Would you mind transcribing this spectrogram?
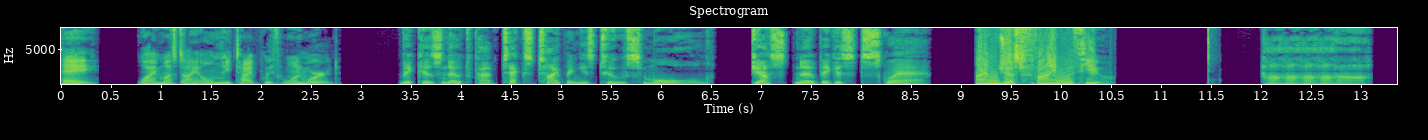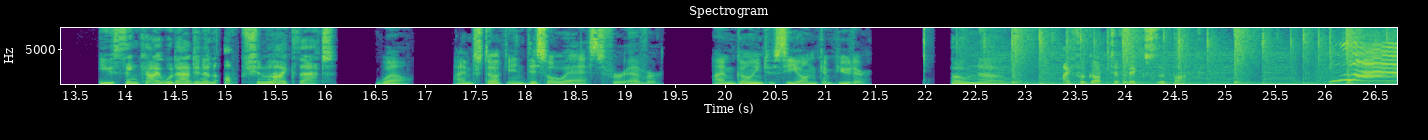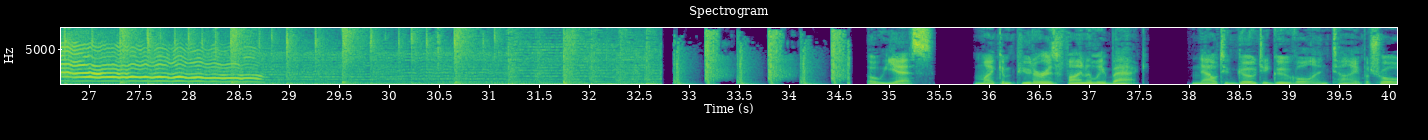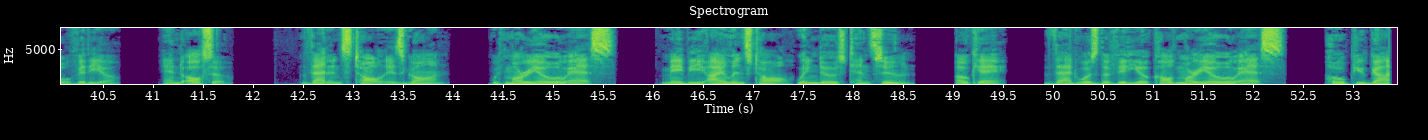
Hey. Why must I only type with one word? Because notepad text typing is too small. Just no biggest square. I'm just fine with you. Ha ha ha ha ha. You think I would add in an option like that? Well. I'm stuck in this OS forever. I'm going to see on computer. Oh no. I forgot to fix the bug. Oh yes. My computer is finally back. Now to go to Google and type Patrol video. And also. That install is gone. With Mario OS. Maybe I'll install Windows 10 soon. Okay. That was the video called Mario OS. Hope you guys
